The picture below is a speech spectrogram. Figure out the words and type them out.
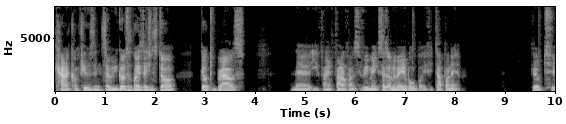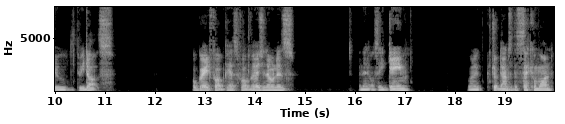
kind of confusing. So you go to the PlayStation store, go to browse, and there you find Final Fantasy Remake. It says unavailable, but if you tap on it, go to the three dots, upgrade for PS4 version owners, and then it will say game. You want to drop down to the second one,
